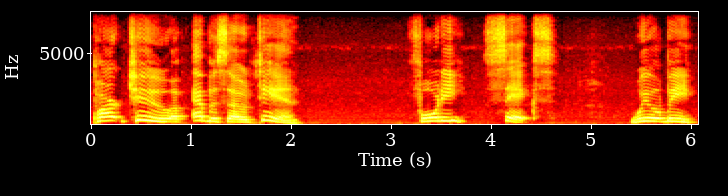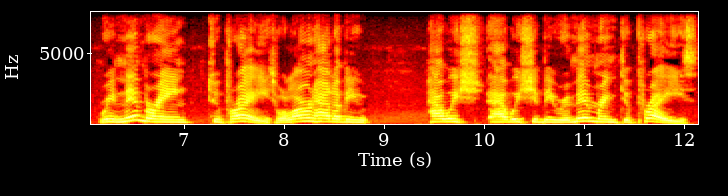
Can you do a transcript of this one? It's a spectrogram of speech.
part two of episode 10, 46. We'll be remembering to praise. We'll learn how to be how we how we should be remembering to praise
